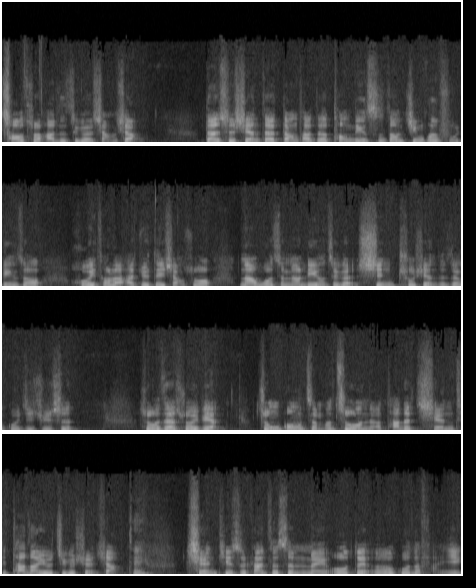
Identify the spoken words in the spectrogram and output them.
超出了他的这个想象。但是现在当他这个痛定思痛、惊魂甫定的时候，回头来他就得想说：那我怎么样利用这个新出现的这个国际局势？所以我再说一遍，中共怎么做呢？它的前提，它当然有几个选项。对，前提是看这是美欧对俄国的反应。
